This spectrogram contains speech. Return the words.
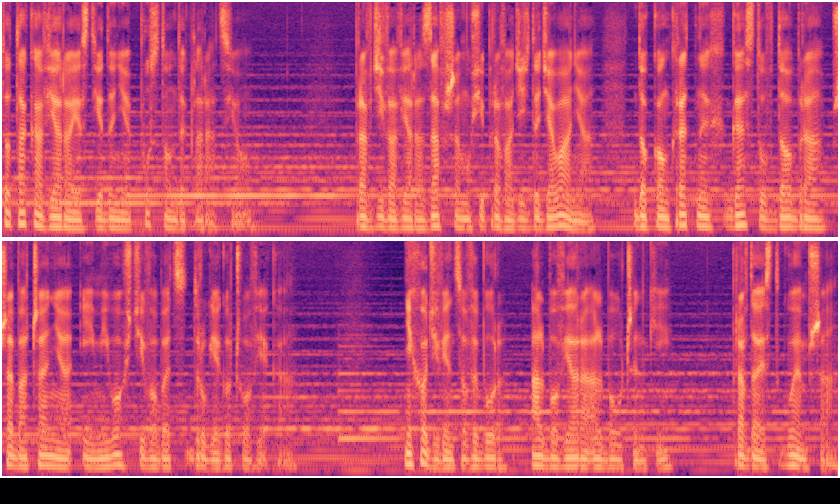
to taka wiara jest jedynie pustą deklaracją. Prawdziwa wiara zawsze musi prowadzić do działania, do konkretnych gestów dobra, przebaczenia i miłości wobec drugiego człowieka. Nie chodzi więc o wybór albo wiara, albo uczynki. Prawda jest głębsza.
